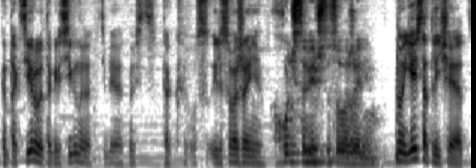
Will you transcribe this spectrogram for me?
контактируют, агрессивно к тебе относятся? Как или с уважением? Хочется верить, что с уважением. Ну, есть отличия от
